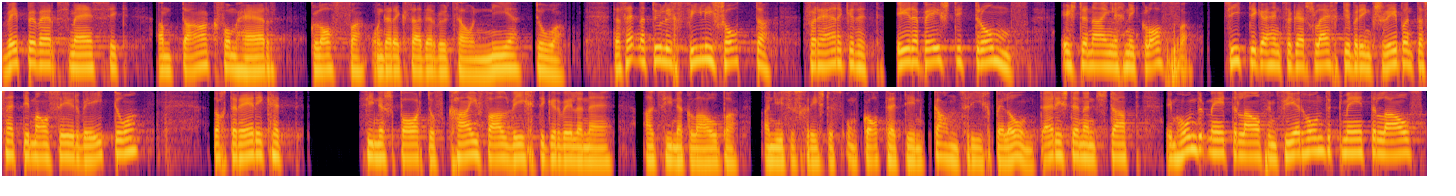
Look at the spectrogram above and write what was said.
wettbewerbsmäßig am Tag vom Herrn gelaufen und er hat gesagt, er würde es auch nie tun. Das hat natürlich viele Schotten verärgert. Ihr bester Trumpf ist dann eigentlich nicht gelaufen. Die Zeitungen haben sogar schlecht über ihn geschrieben und das hat ihm auch sehr wehgetan. Doch der Erik hat seinen Sport auf keinen Fall wichtiger nehmen als seinen Glauben an Jesus Christus. Und Gott hat ihn ganz reich belohnt. Er ist dann anstatt im 100-Meter-Lauf, im 400-Meter-Lauf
